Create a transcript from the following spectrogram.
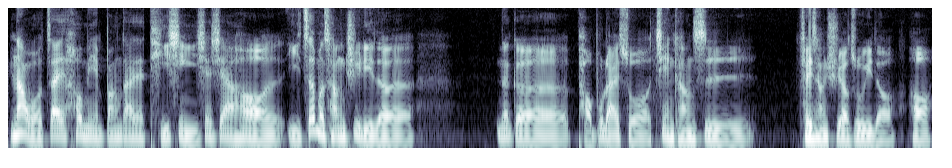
那我在后面帮大家提醒一下下哈，以这么长距离的。那个跑步来说，健康是非常需要注意的哦。好，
